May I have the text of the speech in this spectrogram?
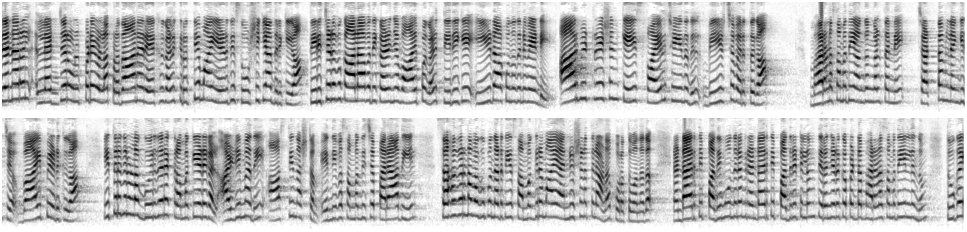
ജനറൽ ലെഡ്ജർ ഉൾപ്പെടെയുള്ള പ്രധാന രേഖകൾ കൃത്യമായി എഴുതി സൂക്ഷിക്കാതിരിക്കുക തിരിച്ചടവ് കാലാവധി കഴിഞ്ഞ വായ്പകൾ തിരികെ ഈടാക്കുന്നതിനു വേണ്ടി ആർബിട്രേഷൻ കേസ് ഫയൽ ചെയ്യുന്നതിൽ വീഴ്ച വരുത്തുക ഭരണസമിതി അംഗങ്ങൾ തന്നെ ചട്ടം ലംഘിച്ച് വായ്പ എടുക്കുക ഇത്തരത്തിലുള്ള ഗുരുതര ക്രമക്കേടുകൾ അഴിമതി ആസ്തി നഷ്ടം എന്നിവ സംബന്ധിച്ച പരാതിയിൽ സഹകരണ വകുപ്പ് നടത്തിയ സമഗ്രമായ അന്വേഷണത്തിലാണ് പുറത്തുവന്നത് രണ്ടായിരത്തി പതിമൂന്നിലും രണ്ടായിരത്തി പതിനെട്ടിലും തിരഞ്ഞെടുക്കപ്പെട്ട ഭരണസമിതിയിൽ നിന്നും തുക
